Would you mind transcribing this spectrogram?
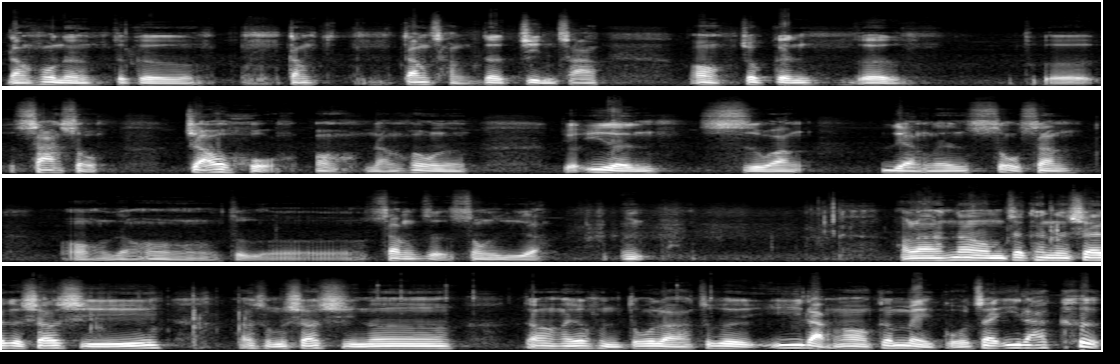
然后呢，这个当当场的警察哦，就跟呃这个杀手交火哦，然后呢，有一人死亡，两人受伤哦，然后这个伤者送医啊，嗯，好了，那我们再看到下一个消息，还有什么消息呢？当然还有很多啦，这个伊朗哦，跟美国在伊拉克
